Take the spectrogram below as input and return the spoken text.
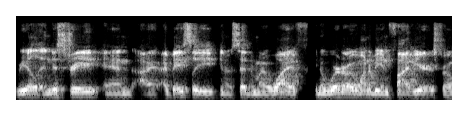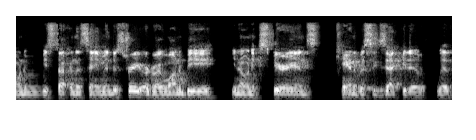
real industry and I, I, basically you know said to my wife you know where do i want to be in five years do i want to be stuck in the same industry or do i want to be you know an experienced cannabis executive with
